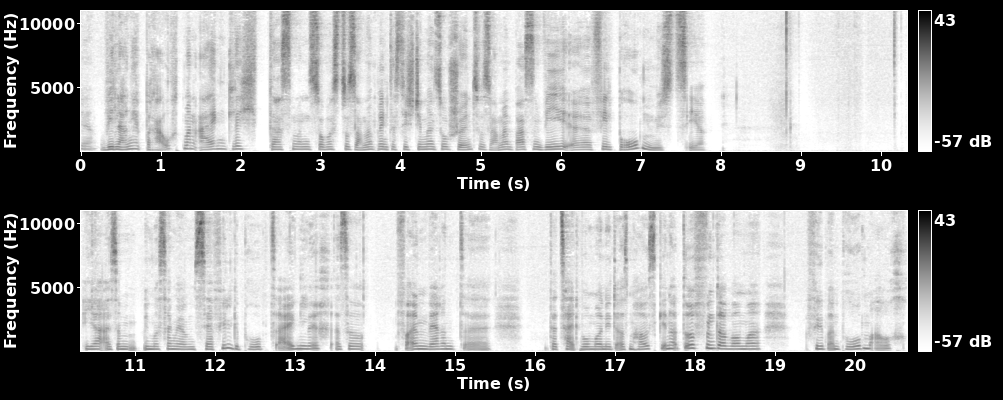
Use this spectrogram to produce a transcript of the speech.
Ja. Wie lange braucht man eigentlich, dass man sowas zusammenbringt, dass die Stimmen so schön zusammenpassen? Wie äh, viel proben müsst ihr? Ja, also ich muss sagen, wir haben sehr viel geprobt eigentlich. Also vor allem während äh, der Zeit, wo wir nicht aus dem Haus gehen hat dürfen, da waren wir viel beim Proben auch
